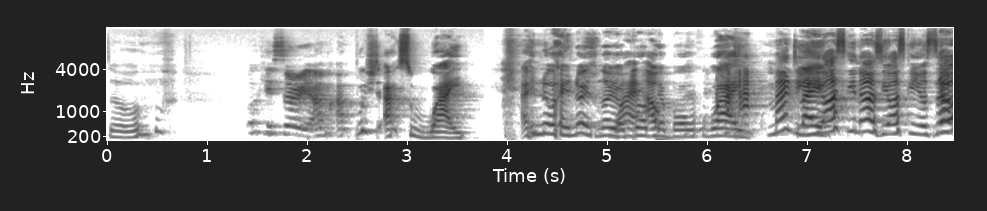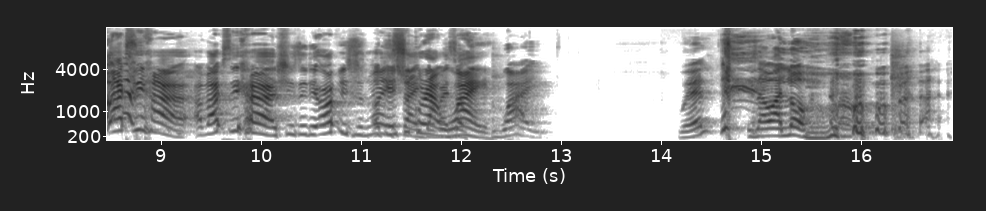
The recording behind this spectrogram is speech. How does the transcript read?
So Okay, sorry, I'm I'm pushed ask why. I know, I know it's not your Why? problem, I'll- but why? Mandy, Like- you're asking us, you're asking No, yourself. I'm asking her. I'm asking her. She's in the office. She's not Okay, inside. Shukura, why? Why? Well, it's our law.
